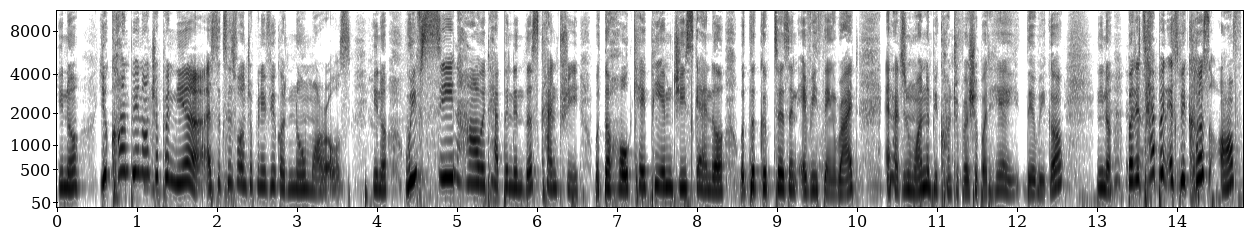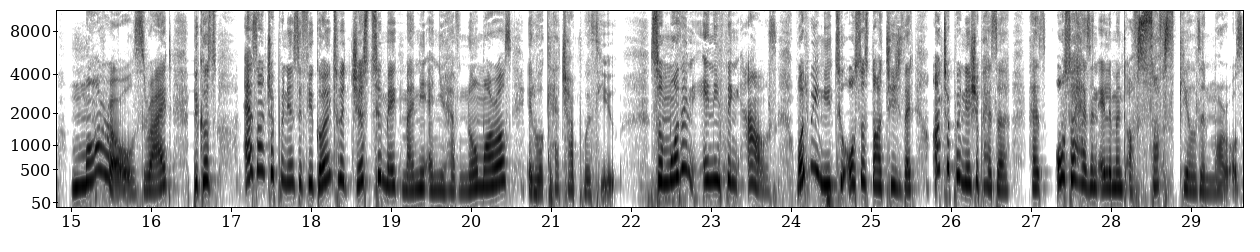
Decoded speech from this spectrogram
You know, you can't be an entrepreneur, a successful entrepreneur, if you've got no morals. You know, we've seen how it happened in this country with the whole KPMG scandal, with the Guptas and everything, right? And I didn't want to be controversial, but hey, there we go. You know, but it's happened, it's because of morals, right? Because as entrepreneurs, if you go into it just to make money and you have no morals, it will catch up with you. So more than anything else, what we need to also start teach that entrepreneurship has a has also has an element of soft skills and morals.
